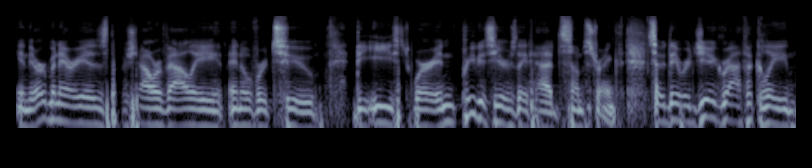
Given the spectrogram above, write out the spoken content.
in the urban areas, the Peshawar Valley, and over to the east, where in previous years they'd had some strength. So they were geographically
